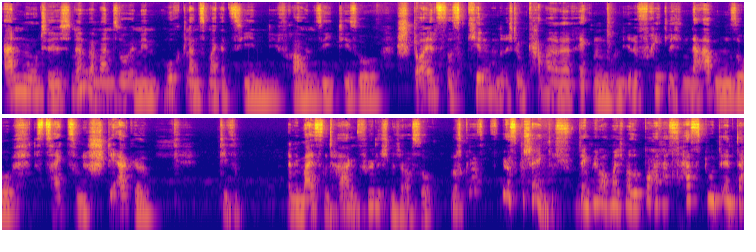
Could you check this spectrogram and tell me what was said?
anmutig, ne? wenn man so in den Hochglanzmagazinen die Frauen sieht, die so stolz das Kinn in Richtung Kamera recken und ihre friedlichen Narben so. Das zeigt so eine Stärke. Die in den meisten Tagen fühle ich mich auch so. Das ist geschenkt. Ich denke mir auch manchmal so, boah, was hast du denn da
